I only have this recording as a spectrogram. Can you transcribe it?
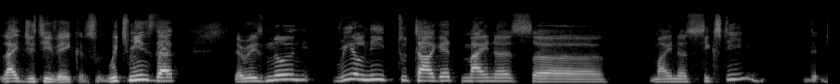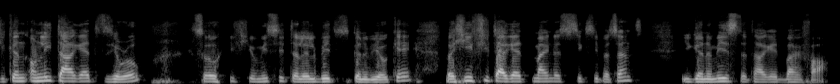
light duty vehicles which means that there is no real need to target minus, uh, minus 60 you can only target zero so if you miss it a little bit it's going to be okay but if you target minus minus 60 percent you're going to miss the target by far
